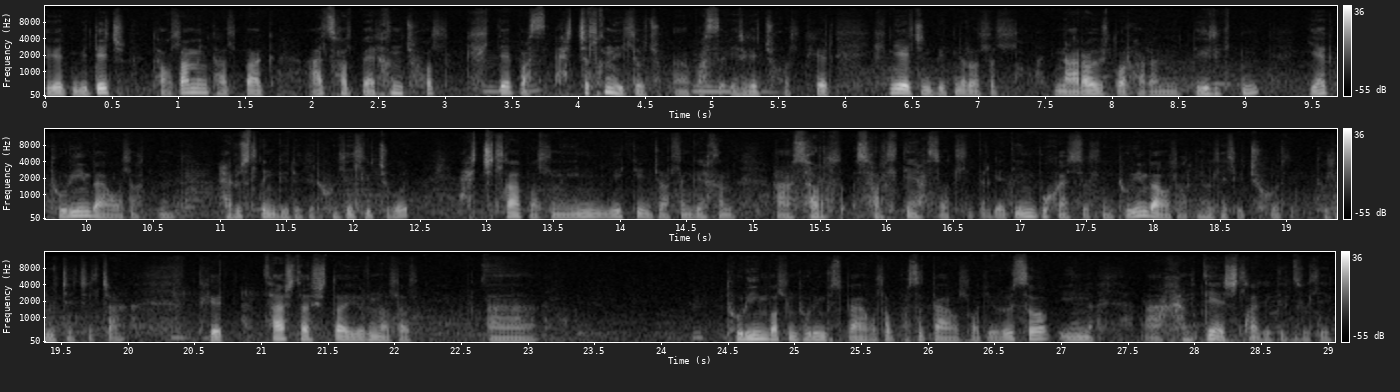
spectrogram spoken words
Тэгээд мэдээж тоглоомын талбайг аз хол барих нь чухал. Гэхдээ бас арчлах нь илүү бас эргэж чухал. Тэгэхээр эхний ээлжинд бид нар бол 12 дугаар хорооны дэрэгдэн яг төрийн байгууллагт нь хариуцлагын гэрээгээр хүлээлгэж өгөөд арчилгаа болон энэ нийтийн жорлонгийнх нь сорилтын асуудал гэдэргээд энэ бүх асуудлыг төрийн байгууллагад нь хүлээлгэж өгөхөөр төлөвлөж ажиллаж байгаа. Тэгэхээр цааш цаашдаа ер нь бол төрийн болон төрийн бус байгууллага бусад байгууллагууд ерөөсөө энэ хамтын ажиллагаа гэдэг зүйлийг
